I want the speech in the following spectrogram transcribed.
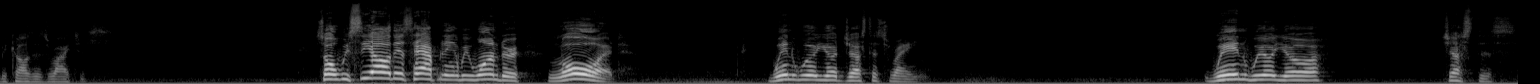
because it's righteous. So we see all this happening and we wonder, Lord, when will your justice reign? When will your justice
